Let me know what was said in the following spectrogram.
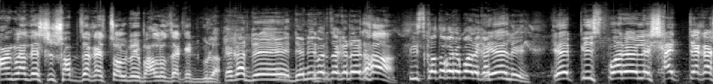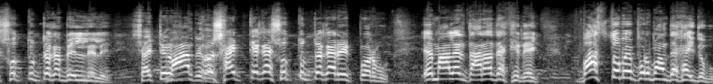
বাংলাদেশে সব জায়গায় চলবে ভালো জ্যাকেটগুলো ডেনিমের জ্যাকেটের হ্যাঁ। পিস কত করে পড়ে কাটলে? এই পিস পরে হলে ষাট টাকা সত্তর টাকা বিল নিলে। 60 টাকা, 70 মাত্র ষাট টাকা সত্তর টাকা রেট পড়ব এ মালের দ্বারা দেখেন এই বাস্তবে প্রমাণ দেখাই দেবো।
